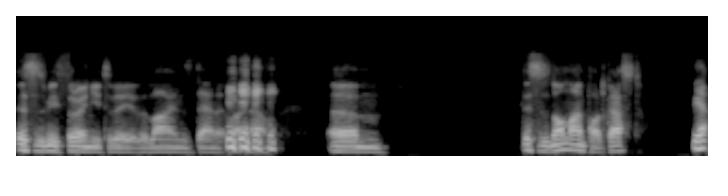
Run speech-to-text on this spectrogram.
this is me throwing you to the the lions den right now. um, this is an online podcast. Yeah.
